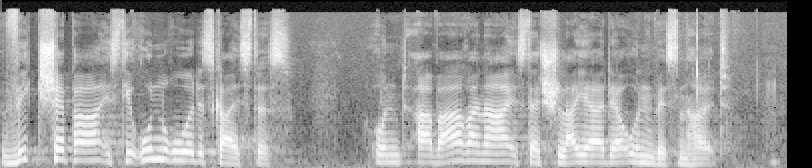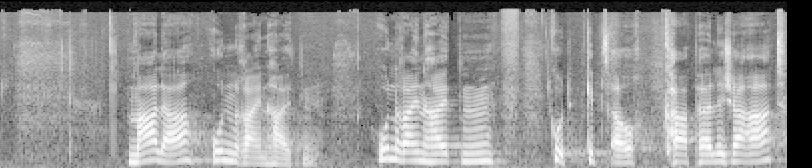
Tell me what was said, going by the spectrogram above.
Vikshepa ist die Unruhe des Geistes und Avarana ist der Schleier der Unwissenheit. Mala, Unreinheiten. Unreinheiten, gut, gibt es auch körperlicher Art,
